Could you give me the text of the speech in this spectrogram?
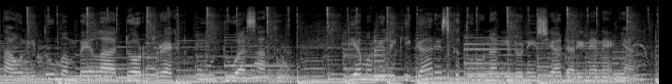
tahun itu membela Dordrecht U21. Dia memiliki garis keturunan Indonesia dari neneknya.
